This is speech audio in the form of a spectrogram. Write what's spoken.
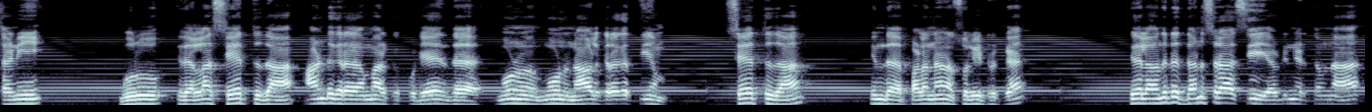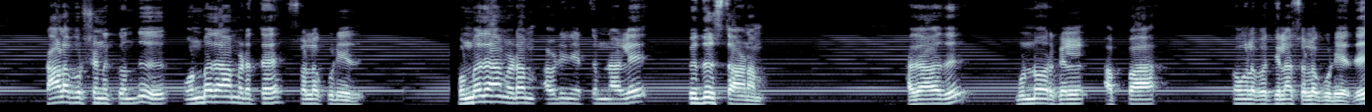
சனி குரு இதெல்லாம் சேர்த்து தான் ஆண்டு கிரகமாக இருக்கக்கூடிய இந்த மூணு மூணு நாலு கிரகத்தையும் சேர்த்து தான் இந்த பலனை நான் சொல்லிகிட்டு இருக்கேன் இதில் வந்துட்டு தனுசு ராசி அப்படின்னு எடுத்தோம்னா காலபுருஷனுக்கு வந்து ஒன்பதாம் இடத்தை சொல்லக்கூடியது. ஒன்பதாம் இடம் அப்படின்னு எடுத்தோம்னாலே பிதுஸ்தானம். அதாவது முன்னோர்கள் அப்பா அவங்கள பற்றிலாம் சொல்லக்கூடியது.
